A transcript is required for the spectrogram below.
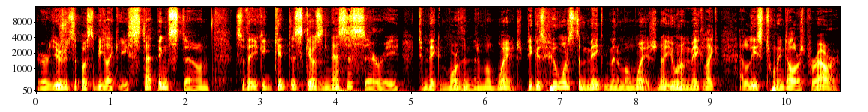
They're usually supposed to be like a stepping stone so that you could get the skills necessary to make more than minimum wage. Because who wants to make minimum wage? No, you want to make like at least $20 per hour,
